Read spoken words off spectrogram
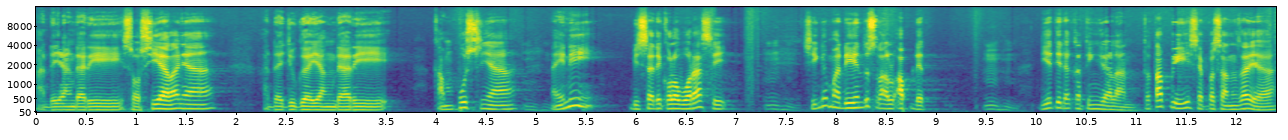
ada yang dari sosialnya, ada juga yang dari kampusnya. Nah ini bisa dikolaborasi sehingga Madihin itu selalu update. Dia tidak ketinggalan. Tetapi saya pesan saya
